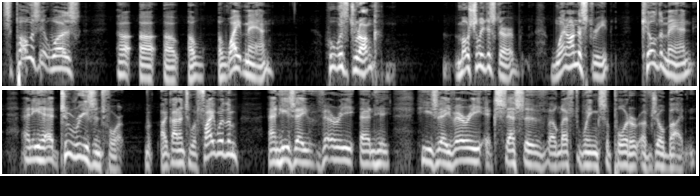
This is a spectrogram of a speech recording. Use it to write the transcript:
Suppose it was a a a white man who was drunk, emotionally disturbed, went on the street, killed a man, and he had two reasons for it. I got into a fight with him, and he's a very and he he's a very excessive uh, left wing supporter of Joe Biden,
